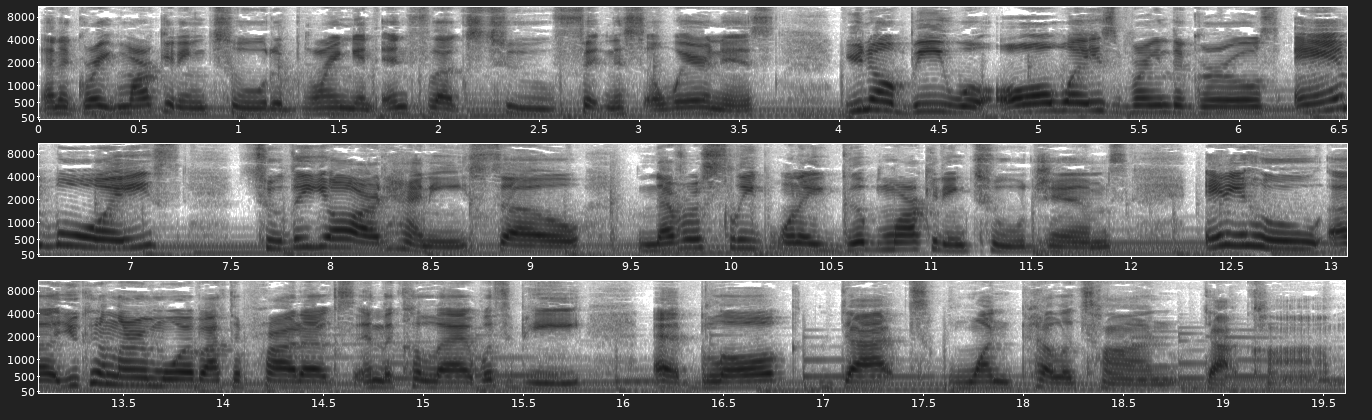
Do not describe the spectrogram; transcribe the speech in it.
and a great marketing tool to bring an influx to fitness awareness. You know, B will always bring the girls and boys to the yard, honey. So never sleep on a good marketing tool, Gems. Anywho, uh, you can learn more about the products and the collab with B at blog.onepeloton.com.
